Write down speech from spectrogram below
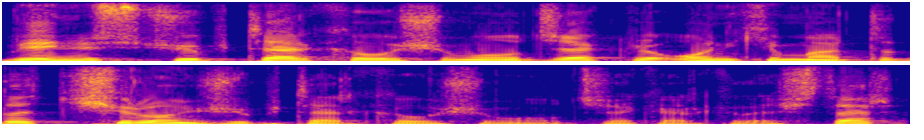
Venüs Jüpiter kavuşumu olacak ve 12 Mart'ta da Chiron Jüpiter kavuşumu olacak arkadaşlar.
